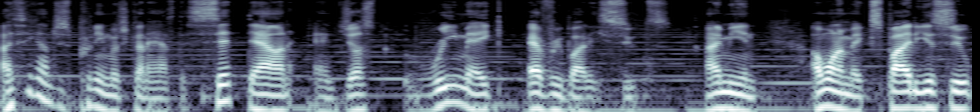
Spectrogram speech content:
I think I'm just pretty much going to have to sit down and just remake everybody's suits. I mean, I want to make Spidey a suit.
